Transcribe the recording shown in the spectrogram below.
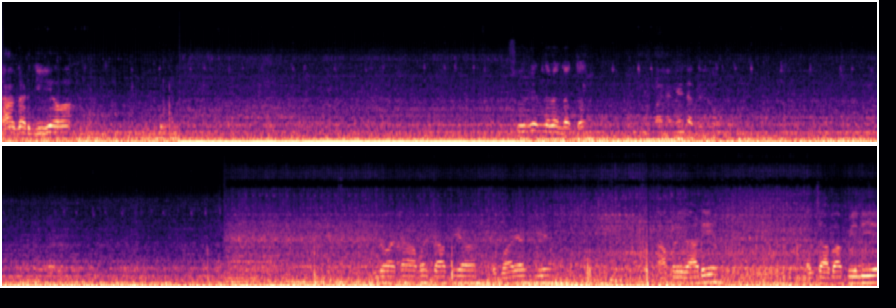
આગળ જઈએ હવે. ચા બા પી લઈએ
